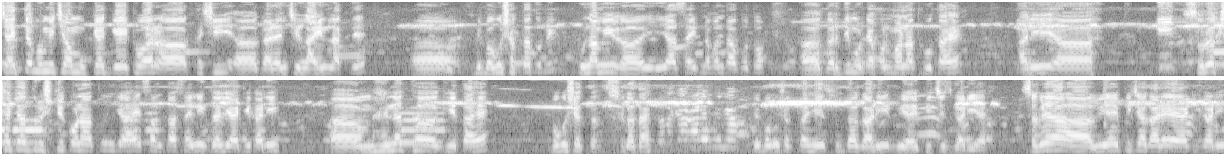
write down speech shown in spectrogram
चैत्यभूमीच्या मुख्य गेटवर कशी गाड्यांची लाईन लागते. हे बघू शकता तुम्ही. पुन्हा मी या साईडनं पण दाखवतो. गर्दी मोठ्या प्रमाणात होत आहे. आणि सुरक्षेच्या दृष्टिकोनातून जे आहे समता सैनिक दल या ठिकाणी मेहनत घेत आहे. बघू शकता शकत आहे. हे बघू शकता हे सुद्धा गाडी व्ही आय पीचीच गाडी आहे. सगळ्या व्ही आय पीच्या गाड्या या ठिकाणी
